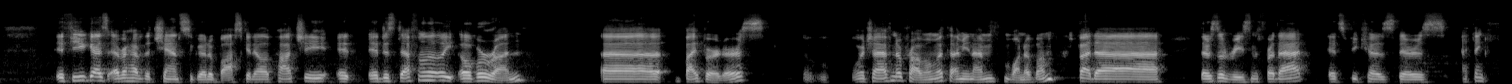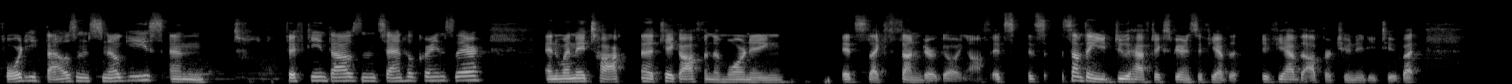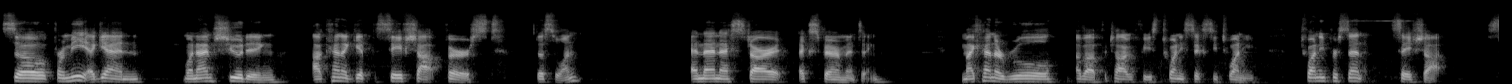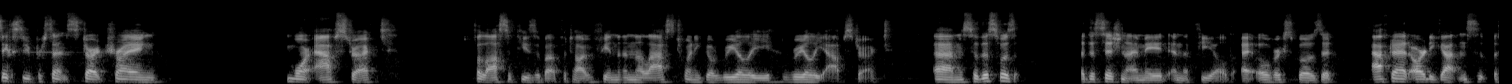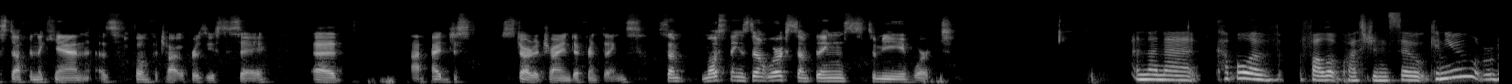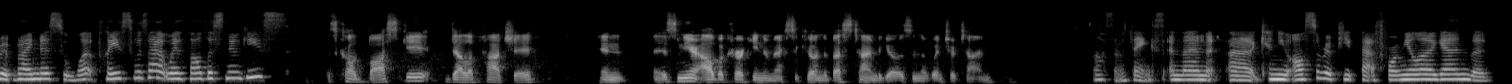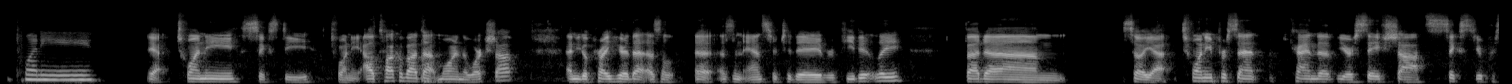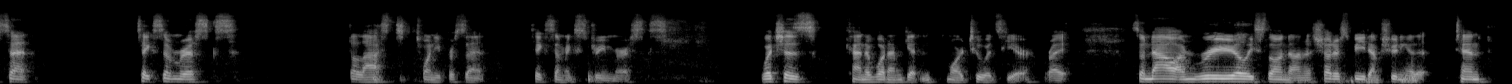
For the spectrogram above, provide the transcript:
If you guys ever have the chance to go to Bosque del Apache, it, it is definitely overrun uh, by birders, which I have no problem with. I mean, I'm one of them, but uh, there's a reason for that. It's because there's, I think, 40,000 snow geese and 15,000 sandhill cranes there. And when they talk, uh, take off in the morning, it's like thunder going off. It's it's something you do have to experience if you have the if you have the opportunity to. But so for me, again, when I'm shooting, I'll kind of get the safe shot first, this one, and then I start experimenting. My kind of rule about photography is 20, 60, 20. 20% safe shot, 60% start trying more abstract philosophies about photography, and then the last 20 go really, really abstract. Um, so this was a decision I made in the field. I overexposed it after I had already gotten the stuff in the can, as film photographers used to say. Uh, I, I just started trying different things. Some most things don't work. Some things to me worked. And then a couple of follow-up questions. So can you remind us what place was that with all the snow geese? It's called Bosque del Apache, and it's near Albuquerque, New Mexico. And the best time to go is in the winter time. Awesome, thanks. And then uh, can you also repeat that formula again, the 20? Yeah, 20, 60, 20. I'll talk about that more in the workshop, and you'll probably hear that as, a, uh, as an answer today repeatedly. But um, so yeah, 20% kind of your safe shots, 60% take some risks, the last 20% take some extreme risks, which is kind of what I'm getting more towards here, right? So now I'm really slowing down at shutter speed. I'm shooting at a tenth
